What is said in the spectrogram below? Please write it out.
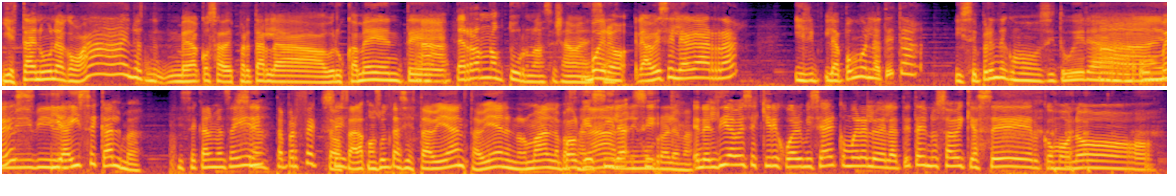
Y está en una como, ay, no- me da cosa despertarla bruscamente. Ah, terror nocturno se llama eso. Bueno, a veces le agarra y la pongo en la teta y se prende como si tuviera Ay, un mes y ahí se calma. Y se calma enseguida. Sí. Está perfecto. Sí. O sea, la consulta si está bien, está bien, es normal, no pasa Porque nada, si no la, hay ningún si problema. en el día a veces quiere jugar y me dice, a ver cómo era lo de la teta y no sabe qué hacer, como no...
